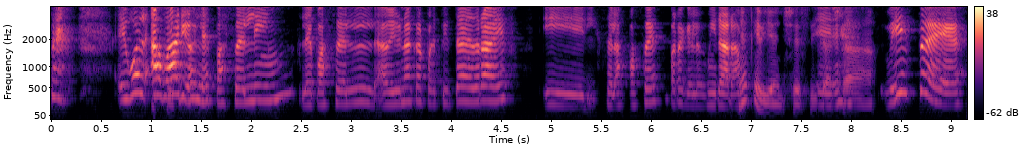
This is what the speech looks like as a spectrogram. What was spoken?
Igual a varios les pasé el link, le pasé el, había una carpetita de Drive y se las pasé para que lo miraran. Mira qué bien, Jessica, ya. ¿Viste?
